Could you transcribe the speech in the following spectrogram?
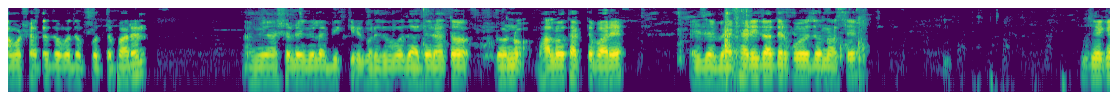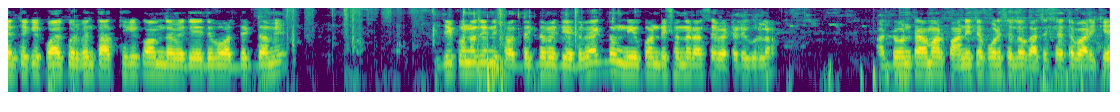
আমার সাথে যোগাযোগ করতে পারেন। আমি আসলে এগুলো বিক্রি করে দেবো, যাদের হয়তো ড্রোন ভালো থাকতে পারে। এই যে ব্যাটারি যাদের প্রয়োজন আছে, যেখান থেকে ক্রয় করবেন তার থেকে কম দামে দিয়ে দেবো অর্ধেক দামে। যে কোনো জিনিস অর্ধেক দামে দিয়ে দেবে। একদম নিউ কন্ডিশনের আছে ব্যাটারিগুলো আর ড্রোনটা আমার পানিতে পড়েছিল গাছের সাথে বাড়িকে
